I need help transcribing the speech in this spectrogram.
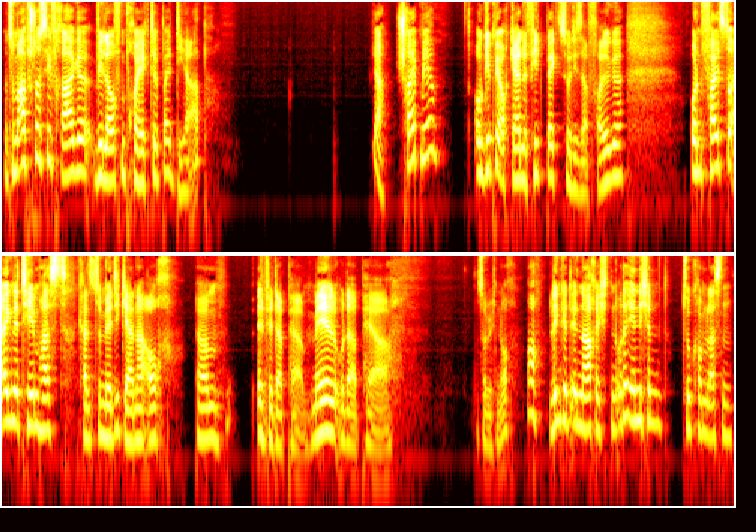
Und zum Abschluss die Frage, wie laufen Projekte bei dir ab? ja, schreib mir und gib mir auch gerne Feedback zu dieser Folge. Und falls du eigene Themen hast, kannst du mir die gerne auch ähm, entweder per Mail oder per, was habe ich noch? Oh, LinkedIn-Nachrichten oder ähnlichem zukommen lassen.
